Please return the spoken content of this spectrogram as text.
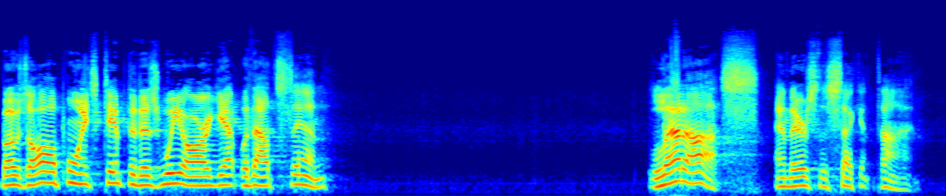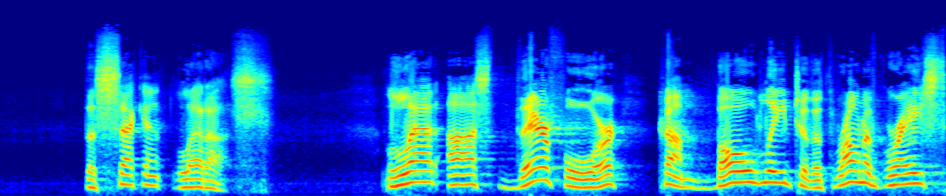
but was all points tempted as we are, yet without sin. Let us, and there's the second time, The second, let us. Let us therefore come boldly to the throne of grace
